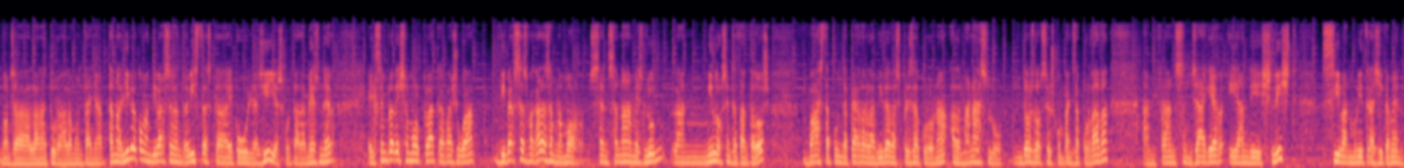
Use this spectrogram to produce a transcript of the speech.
doncs, a la natura, a la muntanya. Tant al llibre com en diverses entrevistes que he pogut llegir i escoltar de Messner, ell sempre deixa molt clar que va jugar diverses vegades amb la mort, sense anar més lluny. L'any 1972 va estar a punt de perdre la vida després de coronar el Manaslu. Dos dels seus companys de cordada, en Franz Jager i Andy Schlicht, sí van morir tràgicament.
